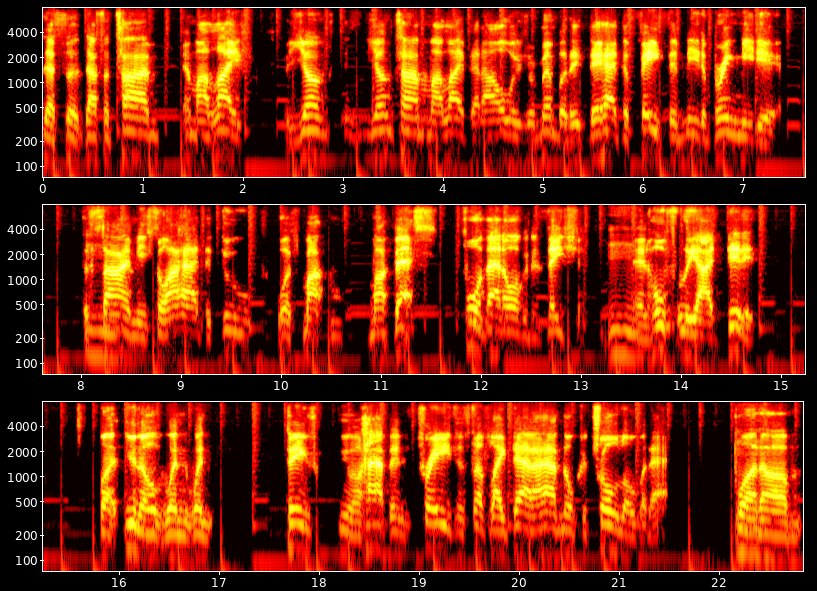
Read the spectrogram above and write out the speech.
that's a that's a time in my life, a young young time in my life that I always remember. They they had the faith in me to bring me there, to Mhm. sign me. So I had to do what's my my best for that organization hmm and hopefully I did it. But you know, when when things you know happen, trades and stuff like that, I have no control over that. But um,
